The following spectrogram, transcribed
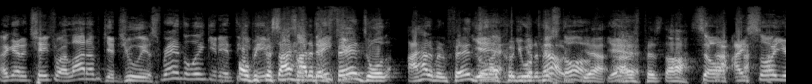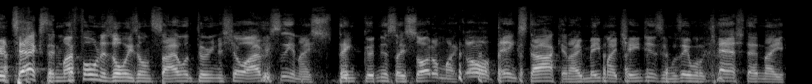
I got to change my lineup, get Julius Randle in, get Anthony." Oh, because. I So had him in. FanDuel. I had him in FanDuel. Yeah, I couldn't you were get him pissed out. off. Yeah, Yeah. I was pissed off. So I saw your text, and my phone is always on silent during the show, obviously. And I thank goodness I saw it. I'm like, oh, thanks, Doc. And I made my changes and was able to cash that night.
